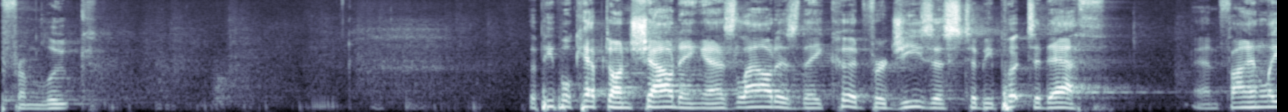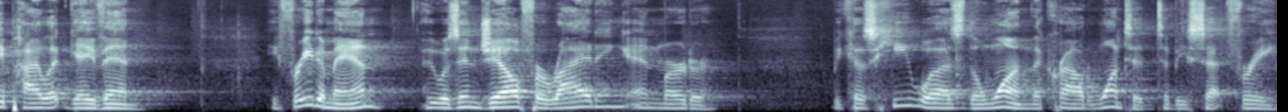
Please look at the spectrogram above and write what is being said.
From Luke. The people kept on shouting as loud as they could for Jesus to be put to death. And finally, Pilate gave in. He freed a man who was in jail for rioting and murder because he was the one the crowd wanted to be set free.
